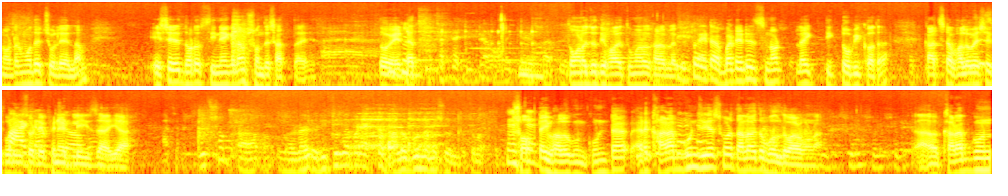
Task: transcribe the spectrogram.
নটার মধ্যে চলে এলাম এসে ধরো সিনে গেলাম সন্ধ্যে সাতটায়। তো এটা তোমারও যদি হয় তোমারও খারাপ লাগবে তো এটা but it is not like তিক্ত অভিজ্ঞতা। কাজটা ভালোবেসে করি তো ডেফিনেটলি job. ইয়া আচ্ছা তোমার সবটাই ভালো গুণ। কোনটা একটা খারাপ গুণ জিজ্ঞেস করো তাহলে হয়তো বলতে পারব না। আহ, খারাপ গুণ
